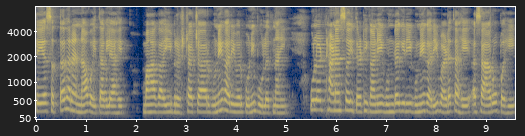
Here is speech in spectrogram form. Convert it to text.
ते या सत्ताधाऱ्यांना वैतागले आहेत. महागाई भ्रष्टाचार गुन्हेगारीवर कोणी बोलत नाही. उलट ठाण्यासह इतर ठिकाणी गुंडगिरी गुन्हेगारी वाढत आहे असा आरोपही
